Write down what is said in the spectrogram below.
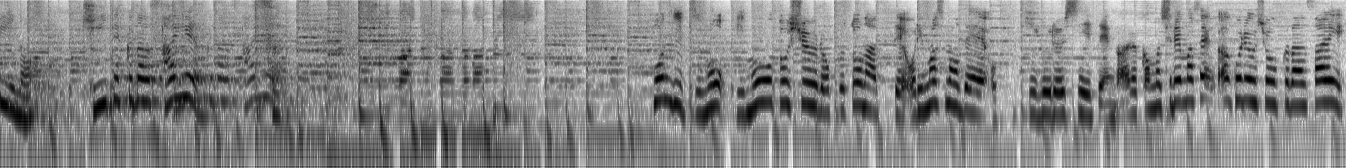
ピーの聞いてくださいエン本日もリモート収録となっておりますのでお聞き苦しい点があるかもしれませんがご了承ください。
